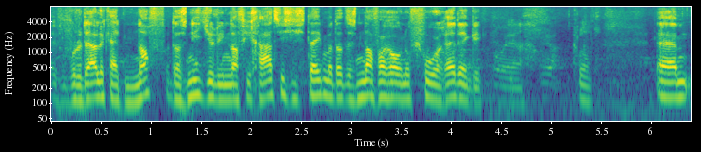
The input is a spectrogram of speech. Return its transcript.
Even voor de duidelijkheid, NAF, dat is niet jullie navigatiesysteem... maar dat is Navarone voor, hè, denk ik. Oh ja, klopt. Um,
